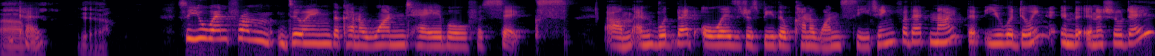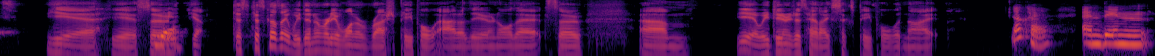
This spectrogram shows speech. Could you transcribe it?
Um, okay. Yeah. So you went from doing the kind of one table for six, um, and would that always just be the kind of one seating for that night that you were doing in the initial days? Yeah, yeah. So yeah, yeah. just just because like we didn't really want to rush people out of there and all that. So um, yeah, we didn't just have like six people a night. Okay, and then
